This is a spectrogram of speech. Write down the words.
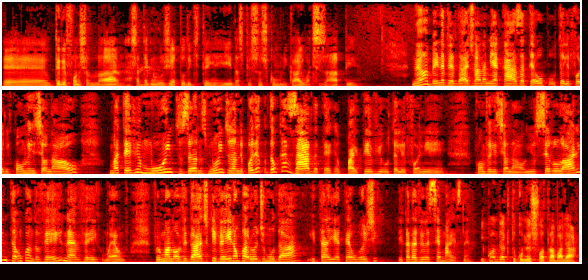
é, o telefone celular, essa tecnologia toda que tem aí, das pessoas se comunicarem, o WhatsApp. Não, bem na verdade, lá na minha casa, até o, o telefone convencional, mas teve há muitos anos, muitos anos, depois eu, eu casada até que o pai teve o telefone convencional. E o celular, então, quando veio, né, veio, é, foi uma novidade que veio e não parou de mudar e está aí até hoje e cada vez vai ser mais, né? E quando é que tu começou a trabalhar?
